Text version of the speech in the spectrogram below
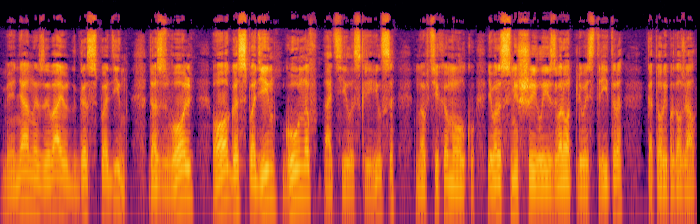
меня называют господин. Дозволь, о господин гуннов!» Атила скривился — но втихомолку его рассмешила изворотливость Тритера, который продолжал.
